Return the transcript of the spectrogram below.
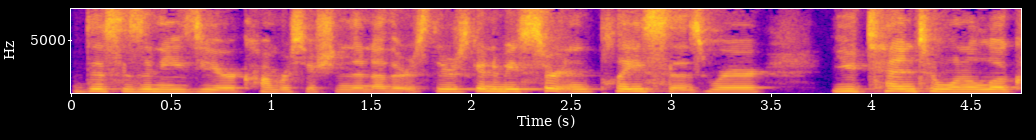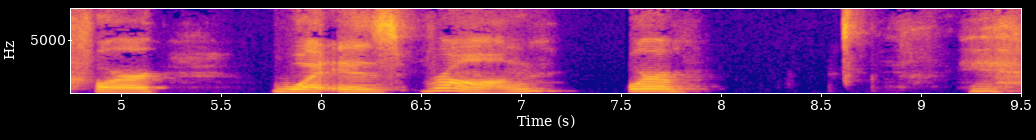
this is an easier conversation than others. There's going to be certain places where you tend to want to look for what is wrong or yeah,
